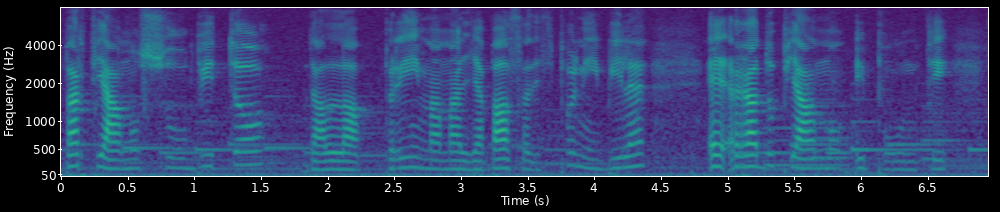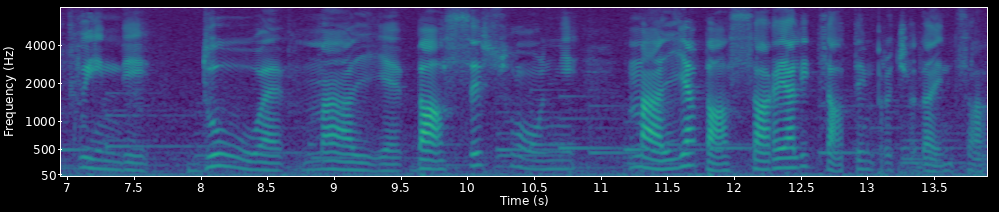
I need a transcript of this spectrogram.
Partiamo subito dalla prima maglia bassa disponibile e raddoppiamo i punti. Quindi due maglie basse su ogni maglia bassa realizzata in precedenza.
